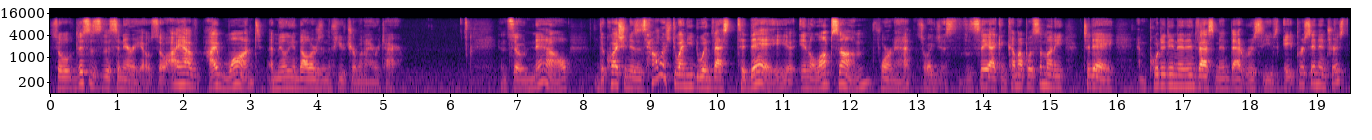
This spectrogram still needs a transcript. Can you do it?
So this is the scenario. So I have I want a million dollars in the future when I retire. And so now the question is, is how much do I need to invest today in a lump sum format? So I just, let's say I can come up with some money today and put it in an investment that receives 8% interest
